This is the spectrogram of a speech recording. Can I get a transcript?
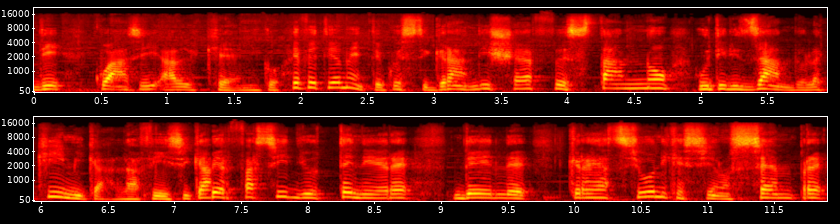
di quasi alchemico. Effettivamente questi grandi chef stanno utilizzando la chimica, la fisica per far sì di ottenere delle creazioni che siano sempre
